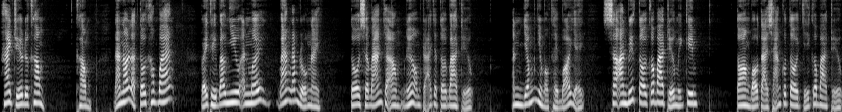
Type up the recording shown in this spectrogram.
Hai triệu được không? Không, đã nói là tôi không bán. Vậy thì bao nhiêu anh mới bán đám ruộng này? Tôi sẽ bán cho ông nếu ông trả cho tôi 3 triệu. Anh giống như một thầy bói vậy. Sao anh biết tôi có 3 triệu Mỹ Kim? Toàn bộ tài sản của tôi chỉ có 3 triệu.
